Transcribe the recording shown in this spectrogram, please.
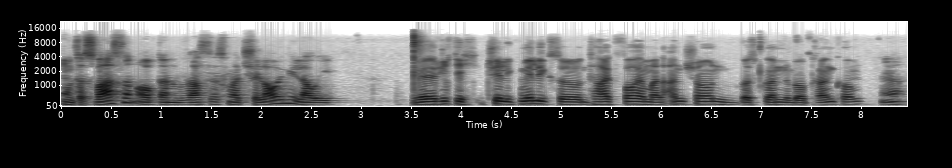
Und das war's dann auch. Dann war es erstmal Chillaui Milaui. Ja, richtig chillig millig, so einen Tag vorher mal anschauen, was kann überhaupt rankommen. Ja.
